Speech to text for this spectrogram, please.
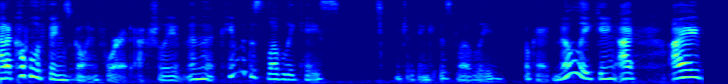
had a couple of things going for it, actually. And it came with this lovely case, which I think is lovely. Okay, no leaking. I, I,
